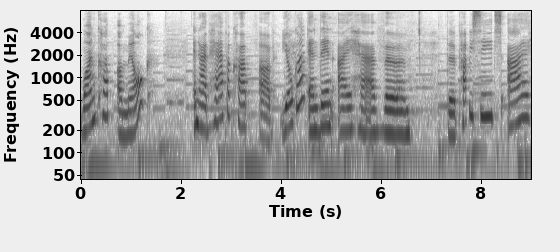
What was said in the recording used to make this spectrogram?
one cup of milk and I have half a cup of yogurt and then I have um, the poppy seeds. I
